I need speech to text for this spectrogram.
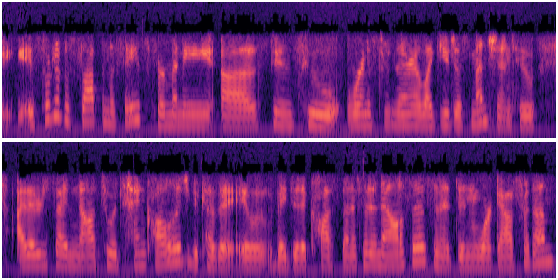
it's sort of a slap in the face for many uh, students who were in a scenario like you just mentioned, who either decided not to attend college because it, it, they did a cost benefit analysis and it didn't work out for them,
